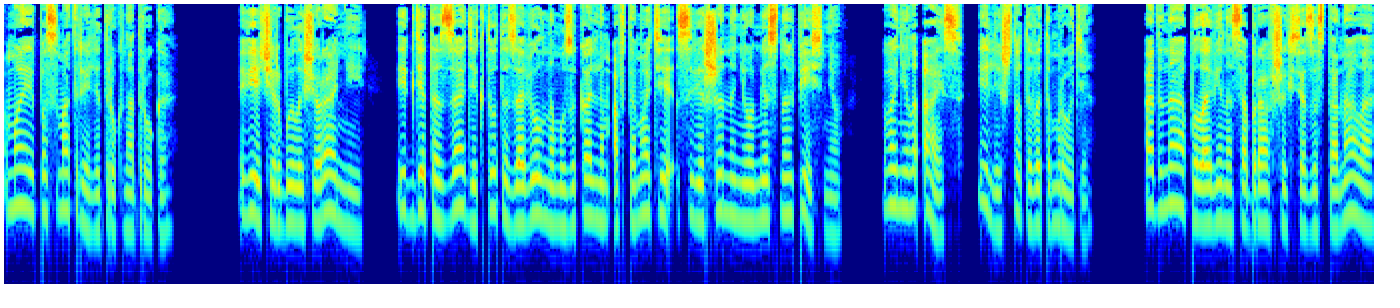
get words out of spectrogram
Мы посмотрели друг на друга. Вечер был еще ранний, и где-то сзади кто-то завел на музыкальном автомате совершенно неуместную песню «Ванила Айс» или что-то в этом роде. Одна половина собравшихся застонала,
